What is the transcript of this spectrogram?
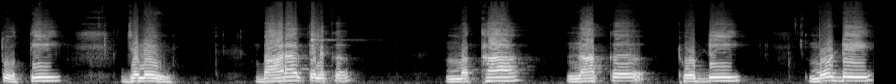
ਧੋਤੀ, ਜਨੇਊ 12 ਤਿਲਕ, ਮੱਥਾ, ਨੱਕ, ਠੋਡੀ, ਮੋਢੇ,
